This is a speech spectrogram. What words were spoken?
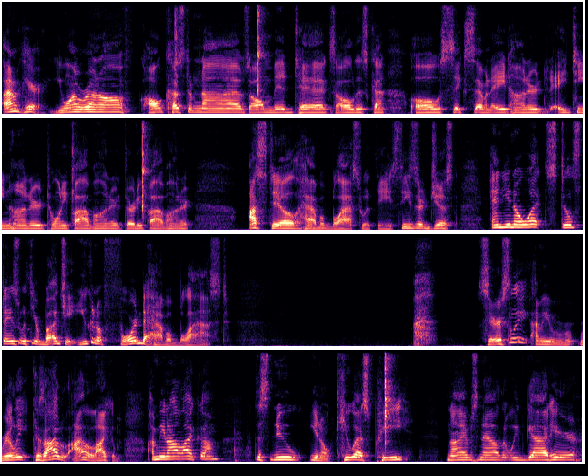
I don't care. You want to run off all custom knives, all mid-techs, all this kind, oh, six, seven, eight hundred, eighteen hundred, twenty-five hundred, thirty-five hundred. I still have a blast with these. These are just, and you know what? Still stays with your budget. You can afford to have a blast. Seriously? I mean, really? Because I, I like them. I mean, I like them. This new, you know, QSP knives now that we've got here.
